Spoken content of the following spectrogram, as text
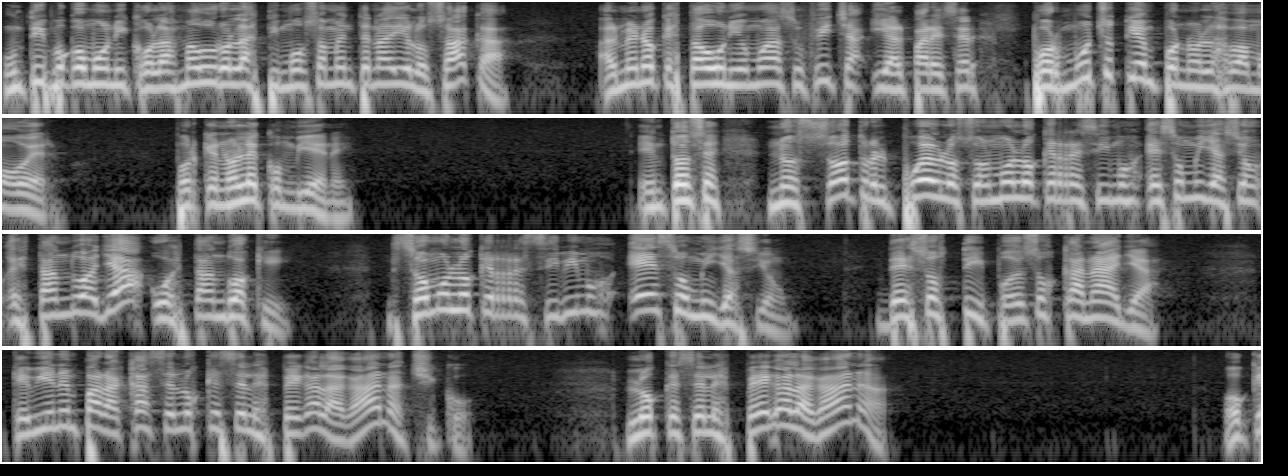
Un tipo como Nicolás Maduro, lastimosamente nadie lo saca. Al menos que Estados Unidos mueva su ficha y al parecer por mucho tiempo no las va a mover. Porque no le conviene. Entonces, nosotros, el pueblo, somos los que recibimos esa humillación, estando allá o estando aquí. Somos los que recibimos esa humillación de esos tipos, de esos canallas, que vienen para acá a hacer lo que se les pega la gana, chicos. Lo que se les pega la gana. Ok,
